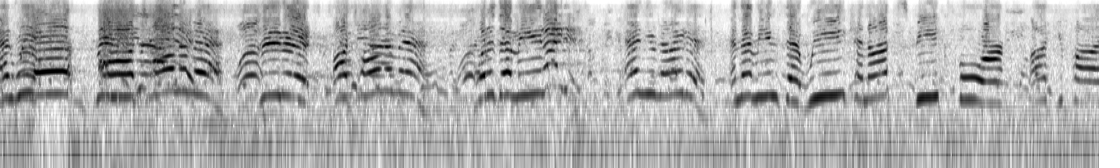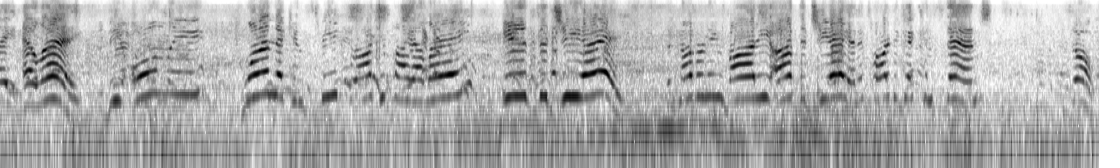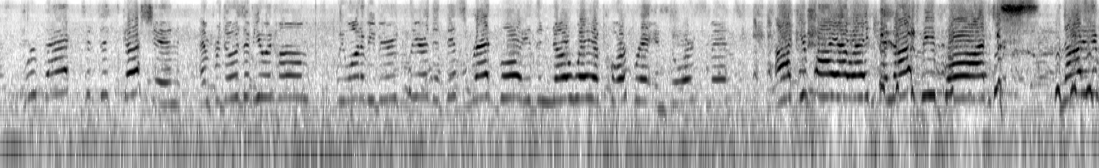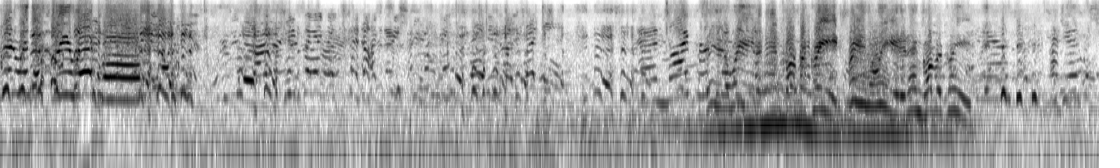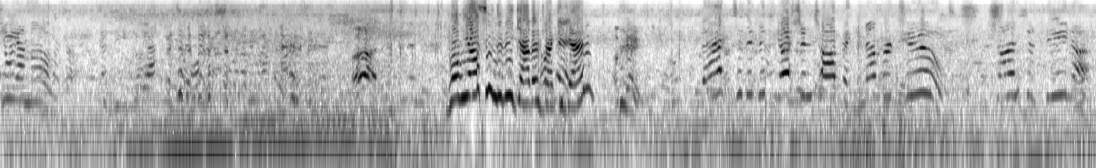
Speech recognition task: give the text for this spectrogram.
And we are autonomous! Read it! Autonomous! What does that mean? United! And united. And that means that we cannot speak for Occupy LA. The only one that can speak for Occupy LA is the GA, the governing body of the GA, and it's hard to get consent. So, we're back to discussion, and for those of you at home, we want to be very clear that this Red Bull is in no way a corporate endorsement. Occupy LA cannot be bought, not even with a free Red Bull. And my Free the weed and end corporate greed. Free the weed and end corporate greed. against GMOs. Well, we all seem to be gathered back again. Okay. Back to the discussion topic number two, Shantasina.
